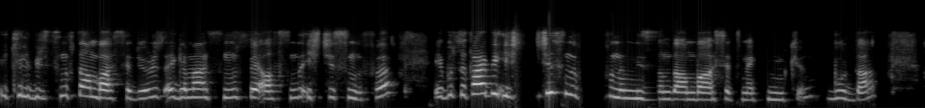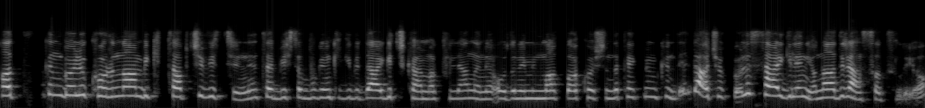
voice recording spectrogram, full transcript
ikili bir sınıftan bahsediyoruz. Egemen sınıf ve aslında işçi sınıfı. E, bu sefer bir işçi sınıfının mizahından bahsetmek mümkün burada. Hatta böyle korunan bir kitapçı vitrini, tabii işte bugünkü gibi dergi çıkarmak falan hani o dönemin matbaa koşulunda pek mümkün değil. Daha çok böyle sergileniyor, nadiren satılıyor.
